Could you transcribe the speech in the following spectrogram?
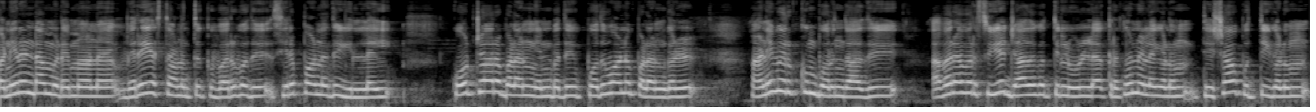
பனிரெண்டாம் இடமான விரயஸ்தானத்துக்கு வருவது சிறப்பானது இல்லை. கோற்றார பலன் என்பது பொதுவான பலன்கள். அனைவருக்கும் பொருந்தாது. அவரவர் சுய ஜாதகத்தில் உள்ள கிரகநிலைகளும் திசா புத்திகளும்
